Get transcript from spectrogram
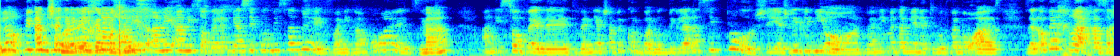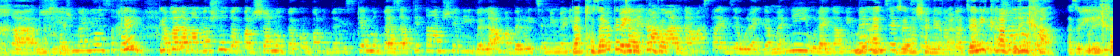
לא, פתאום עד שאני לא כואב לך אגע משהו. בגוף. אני- אני- אני סובלת מהסיפור מסביב, אני גם רואה את זה. מה? אני סובלת, ואני עכשיו בקורבנות בגלל הסיפור, שיש לי דמיון, ואני מדמיינת רות ובועז. זה לא בהכרח הזכר, נכון. שיש מיליון זכרים, בדיוק. אבל הממשות והפרשנות והקורבנות והמסכנות, ועזבתי את העם שלי, ולמה, ולא יצא ממני. ואת חוזרת את זה עוד פעם ועוד תמר פעם. גם עשתה את זה, אולי גם אני, אולי גם ממני יצא כזה. זה מה שאני אומרת. זה נקרא בריחה. אז זה בדיוק. בריחה,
